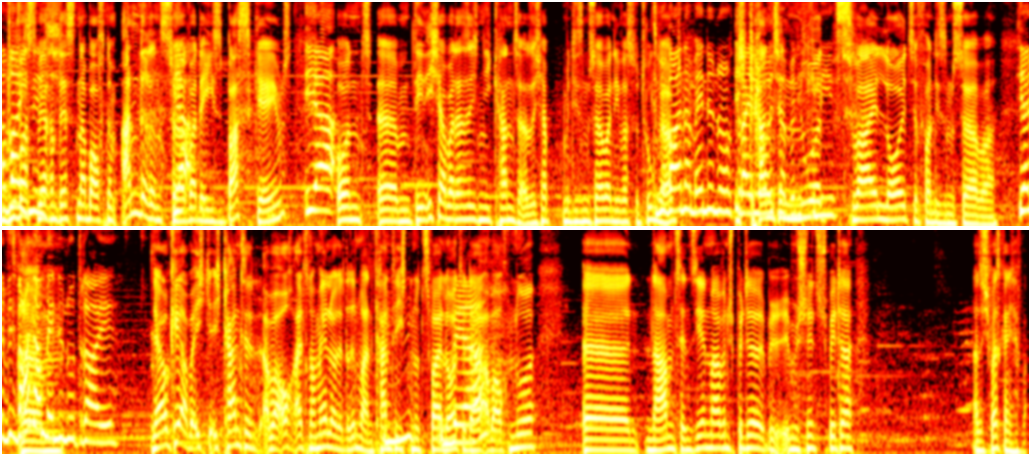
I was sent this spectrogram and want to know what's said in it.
Und war du ich warst währenddessen aber auf einem anderen Server, Ja. der hieß Bus Games. Ja. Und ähm, den ich aber tatsächlich nie kannte. Also ich habe mit diesem Server nie was zu tun Wir gehabt. waren am Ende nur noch ich drei kannte Leute, ich nur geliebt. zwei Leute von diesem Server. Ja, wir waren am Ähm, Ende nur drei. Ja, okay, aber ich, ich kannte, aber auch als noch mehr Leute drin waren, kannte ich nur zwei Leute Wer? da, aber auch nur äh, Namen zensieren, Marvin später, im Schnitt später. Also ich weiß gar nicht, war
